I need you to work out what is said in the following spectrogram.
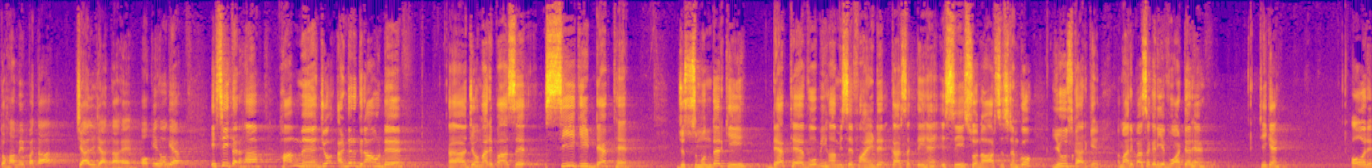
तो हमें पता चल जाता है। ओके हो गया। इसी तरह हम जो अंडरग्राउंड जो हमारे पास सी की डेप्थ है, जो समुंदर की डेप्थ है, वो भी हम इसे फाइंड कर सकते हैं इसी सोनार सिस्टम को यूज़ करके। हमारे पास अगर ये वाटर है, ठीक है? और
